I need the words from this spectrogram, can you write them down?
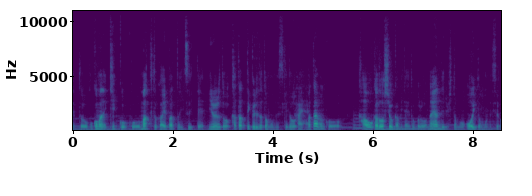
えっと、ここまで結構こう Mac とか iPad についていろいろと語ってくれたと思うんですけど、はいはい。まあ、多分こう買おうかどうしようかみたいなところを悩んでる人も多いと思うんですよ。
